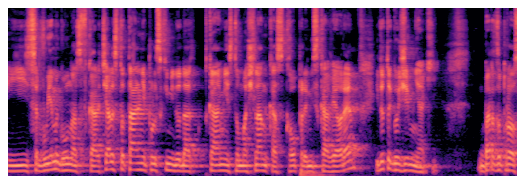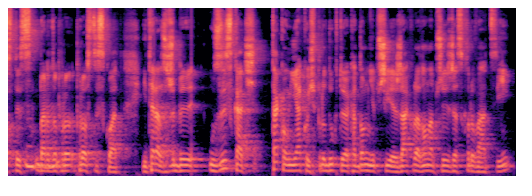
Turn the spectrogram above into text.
I serwujemy go u nas w karcie, ale z totalnie polskimi dodatkami. Jest to maślanka z koprem i z kawiorem i do tego ziemniaki. Bardzo prosty, mhm. bardzo pro, prosty skład. I teraz, żeby uzyskać taką jakość produktu, jaka do mnie przyjeżdża, akurat ona przyjeżdża z Chorwacji,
